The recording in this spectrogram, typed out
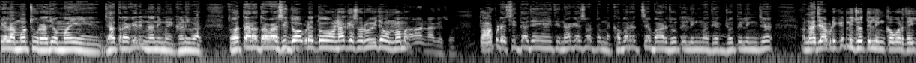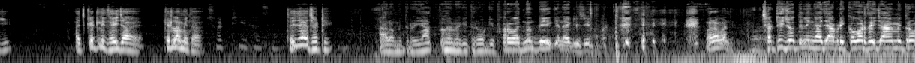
પેલા મથુરા જો માઈ જાત્રા કરી નાની માઈ ઘણી વાર તો અત્યારે તો હવે સીધો આપણે તો નાગેશ્વર ઉઈ જવું ને મામા. તો આપણે સીધા જઈએ અહીંથી નાગેશ્વર. તમને ખબર જ છે બાર જ્યોતિર્લિંગમાંથી એક જ્યોતિર્લિંગ છે. અને આજે આપણી કેટલી જ્યોતિર્લિંગ કવર થઈ ગઈ? આજ કેટલી થઈ જાવે કેટલામી થાય થઈ જાય છઠ્ઠી? હાલો મિત્રો, યાદ તો મેં કીધું રોગી ફરવા જ નથી બે કે ને એકલી સીટ પર. બરાબર ને? છઠ્ઠી જ્યોતિર્લિંગ આજે આપણી કવર થઈ જાય મિત્રો.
